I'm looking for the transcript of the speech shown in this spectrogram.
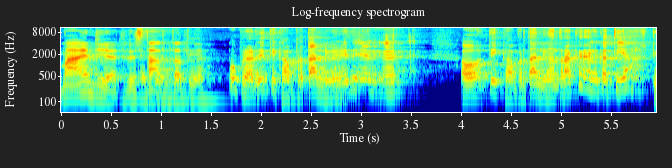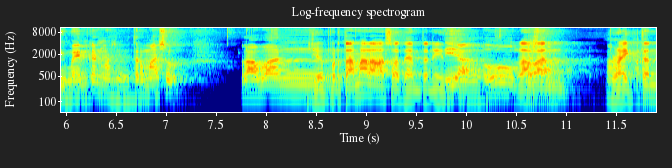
Main dia dari starter. Oh, berarti tiga pertandingan itu En- En- Oh, tiga pertandingan terakhir Enketiah dimainkan, Mas ya. Termasuk lawan Ya pertama lawan Southampton itu. Iya, oh, lawan Brighton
